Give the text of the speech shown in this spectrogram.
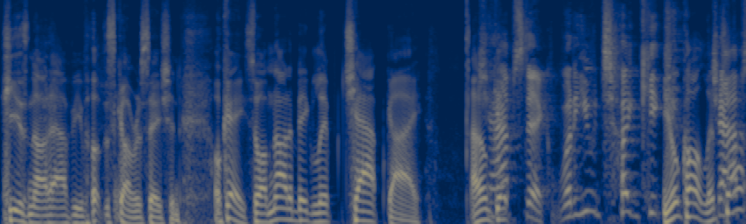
He is not happy about this conversation. Okay, so I'm not a big lip chap guy. I don't get chapstick. What are you? T- You don't call it lip chap?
